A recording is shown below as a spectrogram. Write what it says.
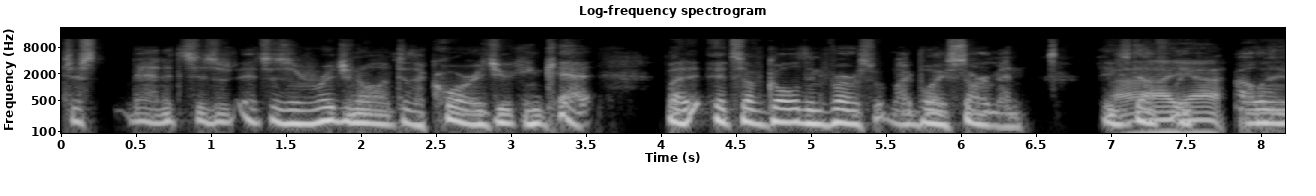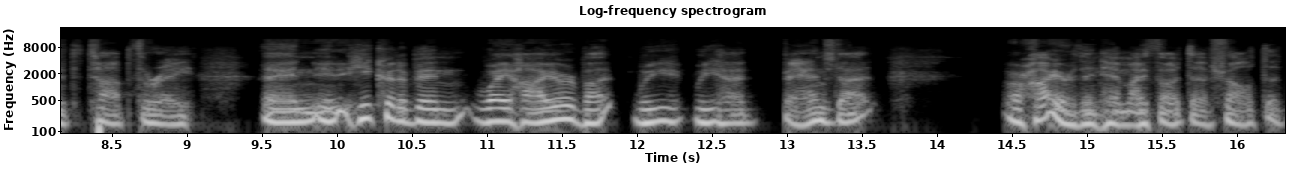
just man, it's as it's as original and to the core as you can get. But it's of golden verse with my boy Sermon. He's Ah, definitely yeah. at the top three, and it- he could have been way higher. But we we had bands that are higher than him. I thought that felt that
